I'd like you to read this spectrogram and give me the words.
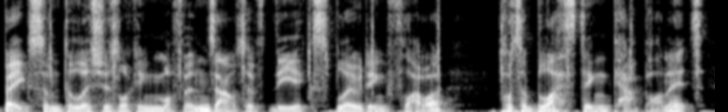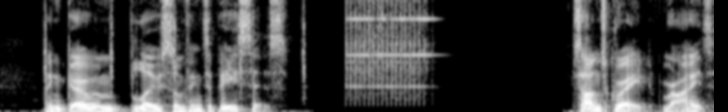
Bake some delicious looking muffins out of the exploding flour, put a blasting cap on it, and go and blow something to pieces. Sounds great, right?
